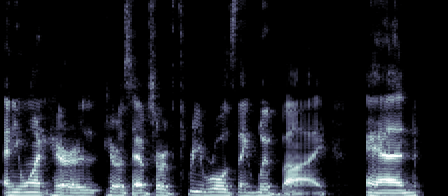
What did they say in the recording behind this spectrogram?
and you want hero, heroes to have sort of three rules they live by, and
